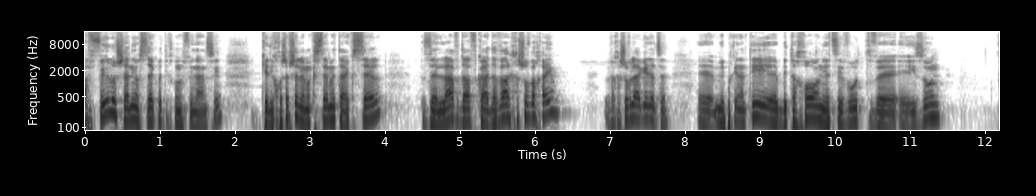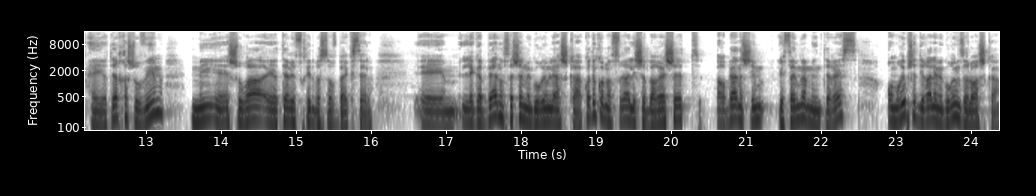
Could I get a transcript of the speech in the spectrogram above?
אפילו שאני עוסק בתכנון פיננסי, כי אני חושב שלמקסם את האקסל זה לאו דווקא הדבר הכי חשוב בחיים, וחשוב להגיד את זה. אה, מבחינתי אה, ביטחון, יציבות ואיזון אה, יותר חשובים משורה יותר רווחית בסוף באקסל. אמ, לגבי הנושא של מגורים להשקעה, קודם כל מפריע לי שברשת הרבה אנשים, לפעמים גם מאינטרס, אומרים שדירה למגורים זה לא השקעה.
